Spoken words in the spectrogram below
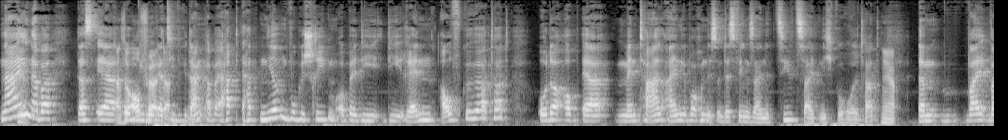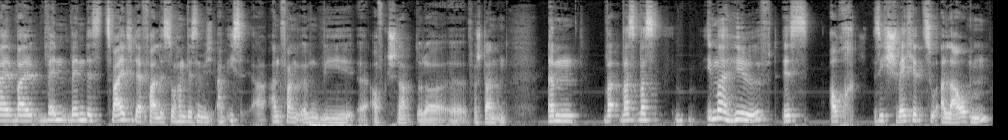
Nein, ja. aber dass er also irgendwie negative dann, Gedanken, ja. aber er hat, er hat nirgendwo geschrieben, ob er die, die Rennen aufgehört hat oder ob er mental eingebrochen ist und deswegen seine Zielzeit nicht geholt hat. Ja. Ähm, weil, weil, weil, wenn, wenn das zweite der Fall ist, so haben wir es nämlich, habe ich es Anfang irgendwie äh, aufgeschnappt oder äh, verstanden. Ähm, was, was immer hilft, ist auch sich Schwäche zu erlauben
